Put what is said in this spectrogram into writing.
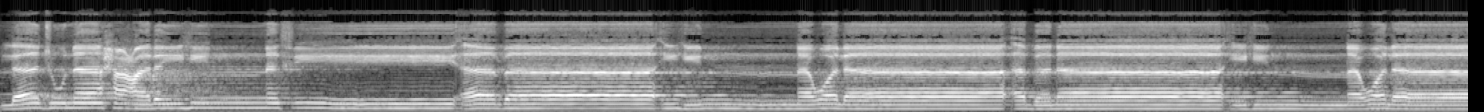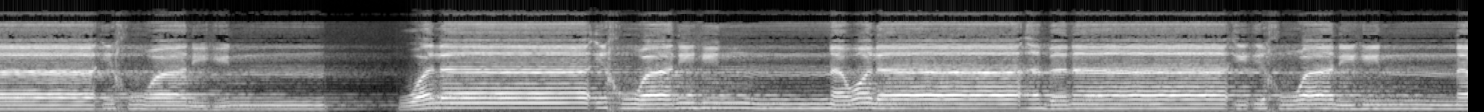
لا جناح عليهن في آبائهن ولا أبنائهن ولا إخوانهن ولا إخوانهن ولا أبناء إخوانهن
